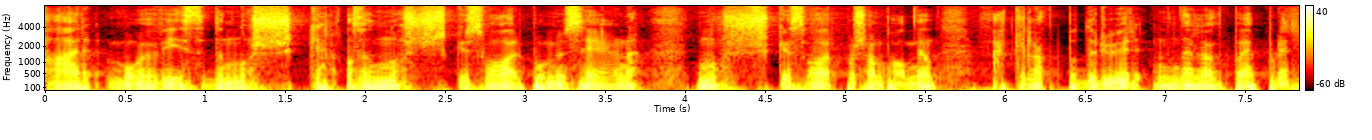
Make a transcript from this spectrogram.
Her må vi vise det norske. Altså norske svar på museerne. Norske svar på champagnen. Er ikke lagt på druer, men det er lagt på epler.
